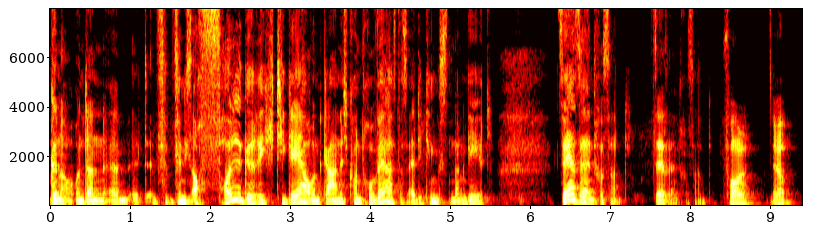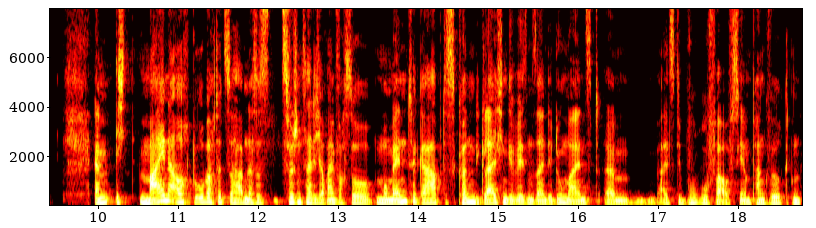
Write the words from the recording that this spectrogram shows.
Genau, und dann ähm, finde ich es auch folgerichtiger und gar nicht kontrovers, dass Eddie Kingston dann geht. Sehr, sehr interessant. Sehr, sehr interessant. Voll, ja. Ähm, ich meine auch beobachtet zu haben, dass es zwischenzeitlich auch einfach so Momente gab, das können die gleichen gewesen sein, die du meinst, ähm, als die Buhrufer auf CM Punk wirkten,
